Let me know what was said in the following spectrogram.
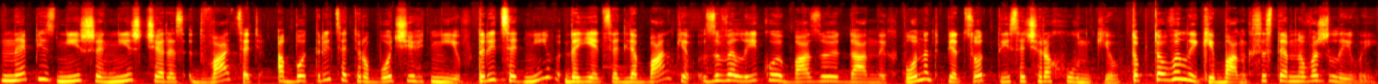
не пізніше ніж через 20 або 30 робочих днів. 30 днів дається для банків з великою базою даних понад 500 тисяч рахунків, тобто великий банк системно важливий.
